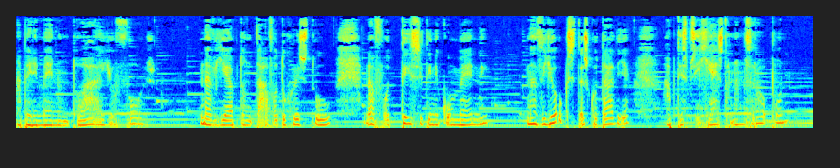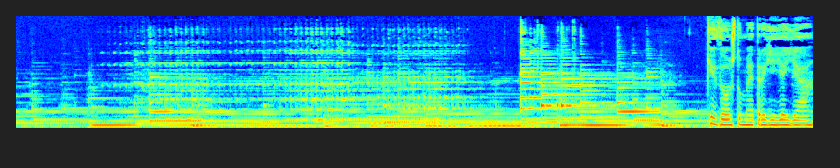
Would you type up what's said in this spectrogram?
να περιμένουν το Άγιο Φως. Να βγει από τον τάφο του Χριστού να φωτίσει την οικουμένη να διώξει τα σκοτάδια από τις ψυχές των ανθρώπων. Και εδώ στο μέτραγε η γιαγιά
